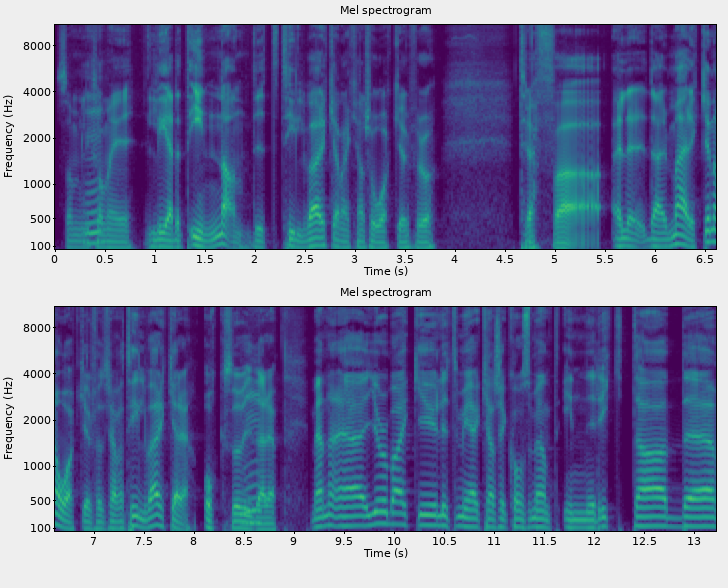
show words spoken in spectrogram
som Mm. liksom är ledet innan, dit tillverkarna kanske åker för att träffa, eller där märkena åker för att träffa tillverkare och så Mm. vidare. Men eh, Eurobike är ju lite mer kanske konsumentinriktad, eh,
